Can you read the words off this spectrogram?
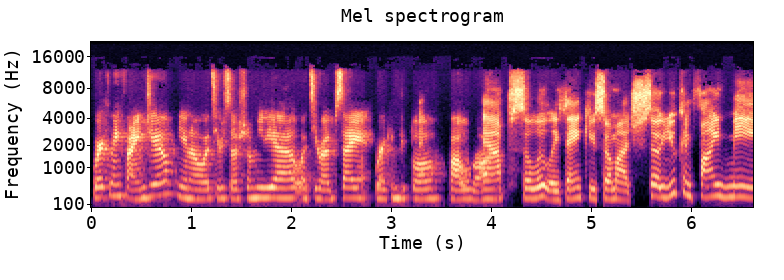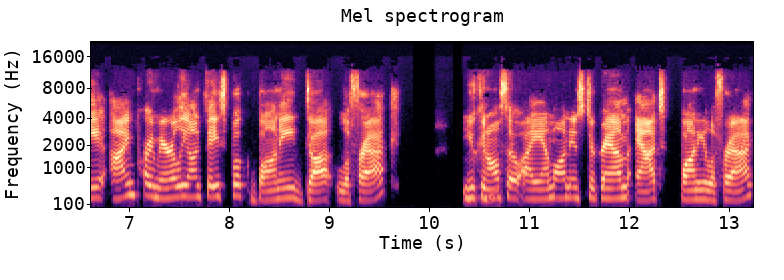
where can we find you? You know, what's your social media? What's your website? Where can people follow along? Absolutely. Thank you so much. So you can find me, I'm primarily on Facebook, Bonnie.Lefrak. You can mm-hmm. also, I am on Instagram at Bonnie Lefrak,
